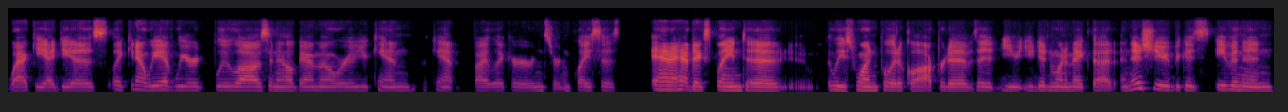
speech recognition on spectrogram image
wacky ideas. Like, you know, we have weird blue laws in Alabama where you can or can't buy liquor in certain places. And I had to explain to at least one political operative that you, you didn't want to make that an issue because even in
